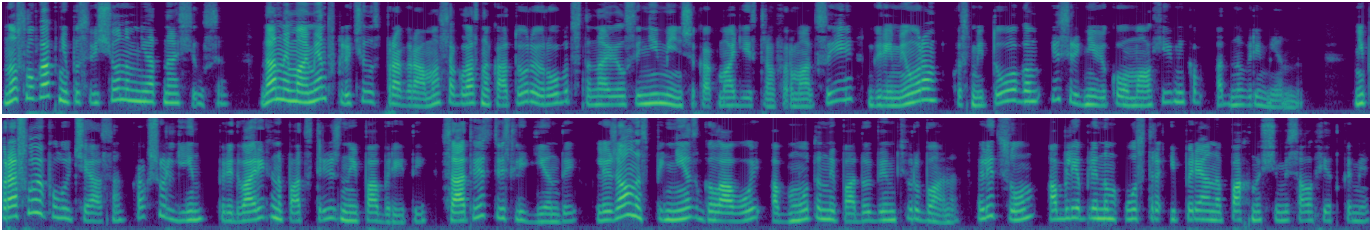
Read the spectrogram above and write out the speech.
Но слуга к непосвященным не относился. Данный момент включилась программа, согласно которой робот становился не меньше как магистром фармации, гримером, косметологом и средневековым алхимиком одновременно. Не прошло и получаса, как Шульгин, предварительно подстриженный и побритый, в соответствии с легендой, лежал на спине с головой, обмотанной подобием тюрбана, лицом, облепленным остро и пряно пахнущими салфетками,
